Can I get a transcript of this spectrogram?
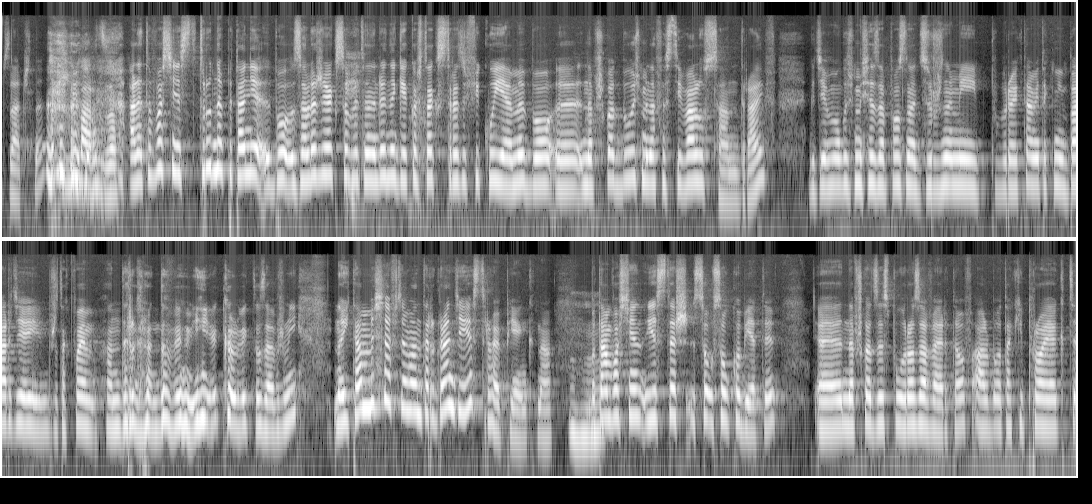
zacznę. Proszę bardzo. Ale to właśnie jest trudne pytanie, bo zależy jak sobie ten rynek jakoś tak stratyfikujemy, bo y, na przykład byłyśmy na festiwalu Sundrive, gdzie mogliśmy się zapoznać z różnymi projektami takimi bardziej, że tak powiem, undergroundowymi, jakkolwiek to zabrzmi. No i tam myślę w tym undergroundzie jest trochę piękna, bo tam właśnie jest też, są, są kobiety, e, na przykład zespół Rosa Wertow, albo taki projekt,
